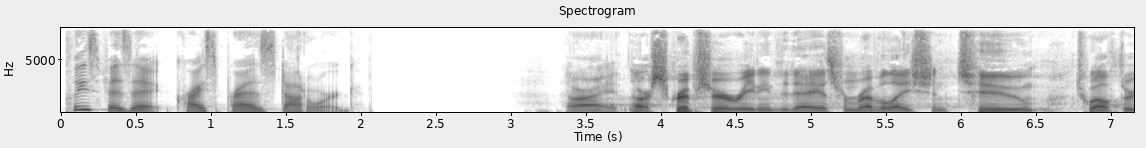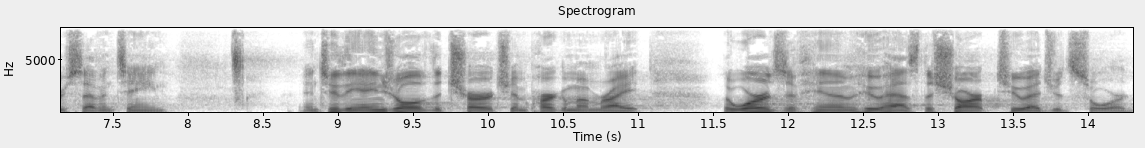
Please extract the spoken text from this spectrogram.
please visit christpres.org. All right, our scripture reading today is from Revelation 2 12 through 17. And to the angel of the church in Pergamum, write the words of him who has the sharp two edged sword.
